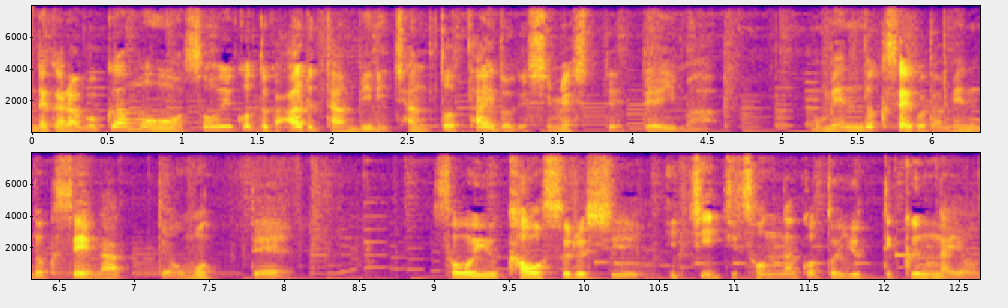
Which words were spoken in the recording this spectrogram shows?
だから僕はもうそういうことがあるたんびにちゃんと態度で示してて今もうめんどくさいことはめんどくせえなって思ってそういう顔するしいちいちそんなこと言ってくんなよ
